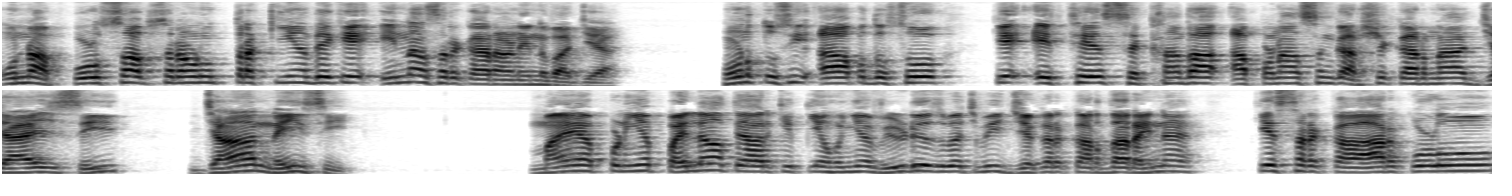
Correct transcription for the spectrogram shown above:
ਉਹਨਾਂ ਪੁਲਿਸ ਅਫਸਰਾਂ ਨੂੰ ਤਰੱਕੀਆਂ ਦੇ ਕੇ ਇਹਨਾਂ ਸਰਕਾਰਾਂ ਨੇ ਨਵਾਜਿਆ। ਹੁਣ ਤੁਸੀਂ ਆਪ ਦੱਸੋ ਕਿ ਇੱਥੇ ਸਿੱਖਾਂ ਦਾ ਆਪਣਾ ਸੰਘਰਸ਼ ਕਰਨਾ ਜਾਇਜ਼ ਸੀ ਜਾਂ ਨਹੀਂ ਸੀ? ਮੈਂ ਆਪਣੀਆਂ ਪਹਿਲਾਂ ਤਿਆਰ ਕੀਤੀਆਂ ਹੋਈਆਂ ਵੀਡੀਓਜ਼ ਵਿੱਚ ਵੀ ਜ਼ਿਕਰ ਕਰਦਾ ਰਹਿਣਾ ਕਿ ਸਰਕਾਰ ਕੋਲੋਂ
